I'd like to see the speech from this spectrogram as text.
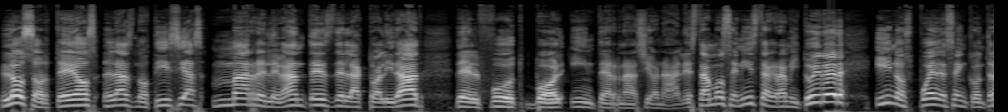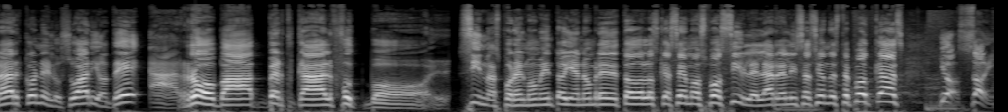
los sorteos, las noticias más relevantes de la actualidad del fútbol internacional. Estamos en Instagram y Twitter y nos puedes encontrar con el usuario de arroba vertical Sin más por el momento y en nombre de todos los que hacemos posible la realización de este podcast, yo soy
